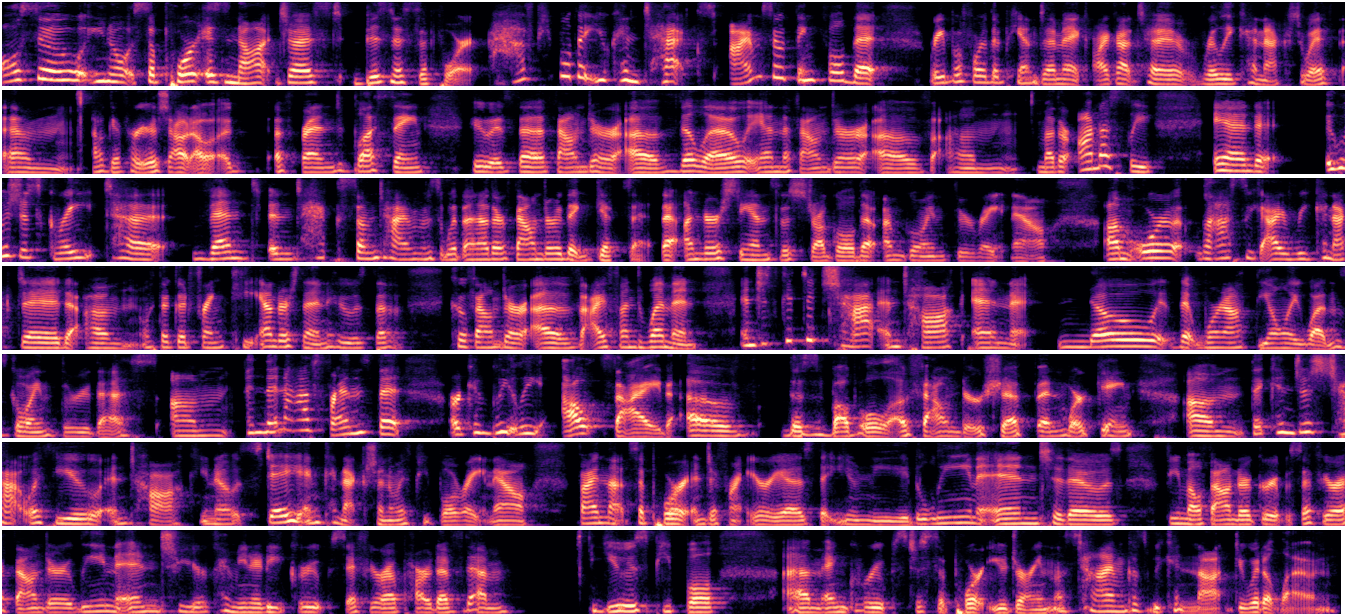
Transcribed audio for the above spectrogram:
also, you know, support is not just business support. Have people that you can text. I'm so thankful that right before the pandemic, I got to really connect with um I'll give her a shout out a, a friend Blessing who is the founder of Villo and the founder of um Mother Honestly and it was just great to vent and text sometimes with another founder that gets it, that understands the struggle that I'm going through right now. Um, or last week, I reconnected um, with a good friend, Key Anderson, who is the co founder of I Fund Women, and just get to chat and talk and know that we're not the only ones going through this. Um, and then have friends that are completely outside of this bubble of foundership and working um, that can just chat with you and talk. You know, stay in connection with people right now. Find that support in different areas that you need. Lean into those female founder groups if you're a founder, lean into your community groups if you're a part of them. Use people um, and groups to support you during this time because we cannot do it alone.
